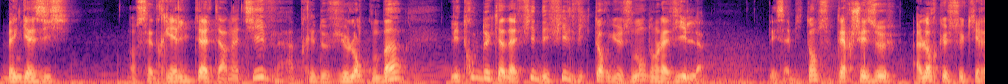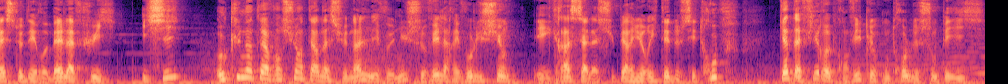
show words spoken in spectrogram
Benghazi. Dans cette réalité alternative, après de violents combats, les troupes de Kadhafi défilent victorieusement dans la ville. Les habitants se terrent chez eux, alors que ce qui reste des rebelles a fui. Ici, aucune intervention internationale n'est venue sauver la révolution, et grâce à la supériorité de ses troupes, Kadhafi reprend vite le contrôle de son pays.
